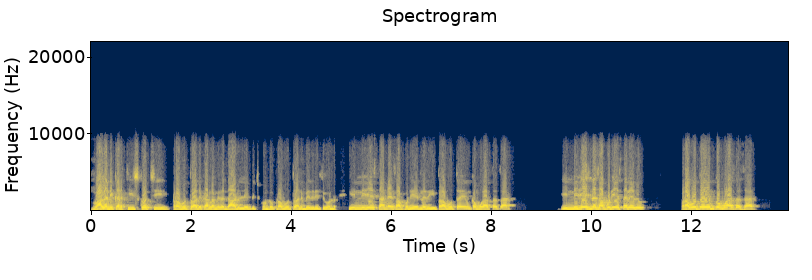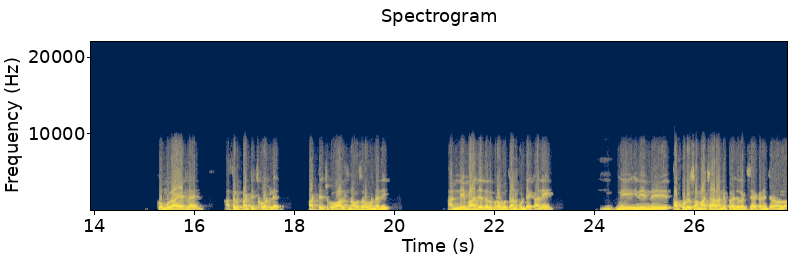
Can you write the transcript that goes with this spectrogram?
వాళ్ళని ఇక్కడ తీసుకొచ్చి ప్రభుత్వ అధికారుల మీద దాడులు చేయించుకుంటూ ప్రభుత్వాన్ని బెదిరించుకుంటూ ఇన్ని చేస్తా అంటే సపోర్ట్ చేయట్లేదు. ఈ ప్రభుత్వం ఇంకమ్ము కాస్తా సార్? ఇన్ని చేసినా సపోర్ట్ చేస్తలేదు ప్రభుత్వం ఇంకమ్ము కాస్తా సార్? కొమ్ము కాయట్లే అసలు పట్టించుకోవట్లే పట్టించుకోవాల్సిన అవసరం ఉన్నది. అన్ని బాధ్యతలు ప్రభుత్వానికి ఉంటాయి కానీ మీ ఇది తప్పుడు సమాచారాన్ని ప్రజలకు సేకరించడంలో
